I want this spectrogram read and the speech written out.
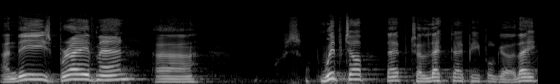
And these brave men uh, whipped up to let their people go. They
